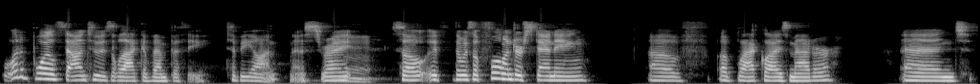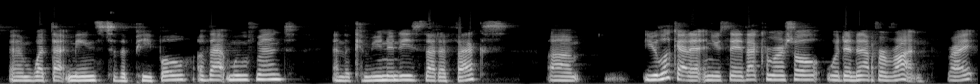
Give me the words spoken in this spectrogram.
what it boils down to is a lack of empathy, to be honest, right? Mm. So if there was a full understanding of of Black Lives Matter and and what that means to the people of that movement and the communities that affects, um, you look at it and you say that commercial would never run, right?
